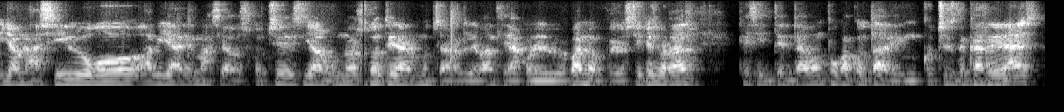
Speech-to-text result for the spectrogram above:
y aún así luego había demasiados coches y algunos no tenían mucha relevancia con el urbano, pero sí que es verdad que se intentaba un poco acotar en coches de carreras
